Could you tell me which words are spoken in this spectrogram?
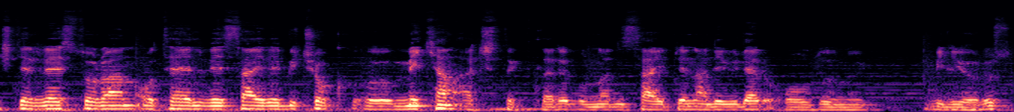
işte restoran, otel vesaire birçok e, mekan açtıkları, bunların sahiplerinin Aleviler olduğunu biliyoruz.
